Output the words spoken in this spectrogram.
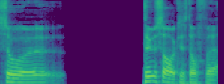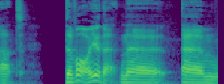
så du sa Kristoffer att det var ju det när um,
